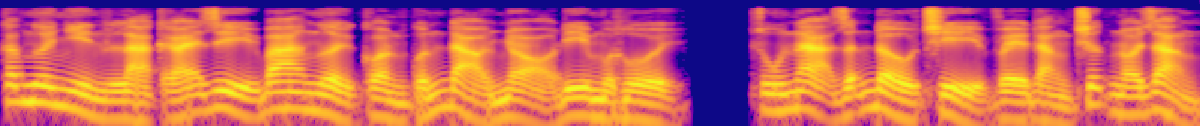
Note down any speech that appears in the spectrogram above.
các ngươi nhìn là cái gì ba người còn quấn đảo nhỏ đi một hồi dù nạ dẫn đầu chỉ về đằng trước nói rằng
